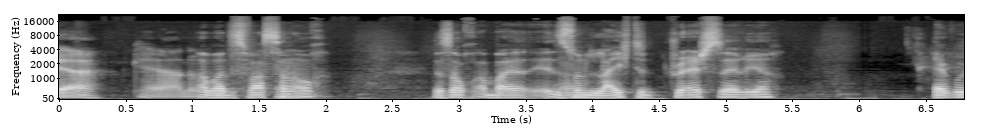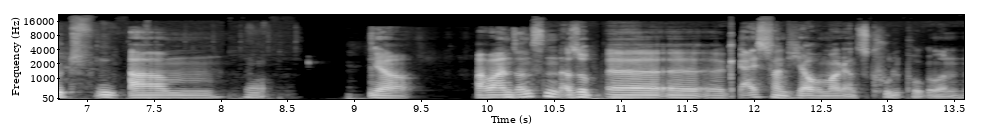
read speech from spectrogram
Ja. Keine Ahnung. Aber das war's dann auch. Das ist auch aber ja. so eine leichte Trash-Serie. Ja, gut. Ähm, ja. ja. Aber ansonsten, also äh, äh, Geist fand ich auch immer ganz coole Pokémon.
